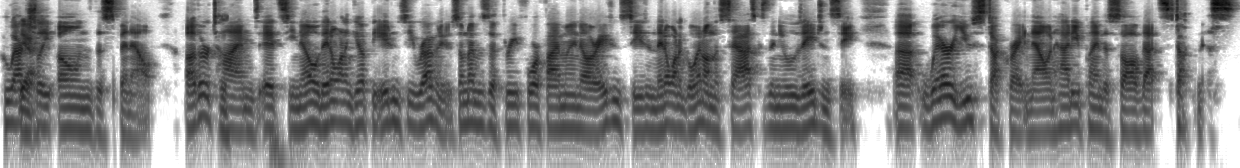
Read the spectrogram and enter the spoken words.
Who actually yeah. owns the spin out? Other mm-hmm. times it's you know they don't want to give up the agency revenue. Sometimes it's a three, four, five million dollar agencies, and they don't want to go in on the SaaS because then you lose agency. Uh, where are you stuck right now, and how do you plan to solve that stuckness?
